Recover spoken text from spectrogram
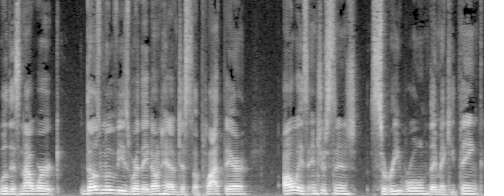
Will this not work? Those movies where they don't have just a plot there, always interesting, cerebral. They make you think,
